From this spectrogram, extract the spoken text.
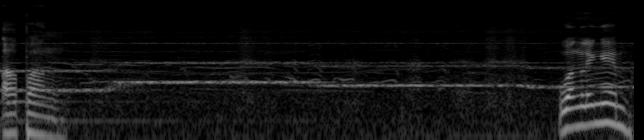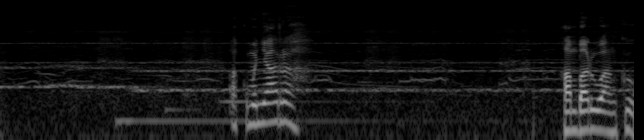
Apang. Uang lengem. Aku menyerah. Hamba ruangku.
